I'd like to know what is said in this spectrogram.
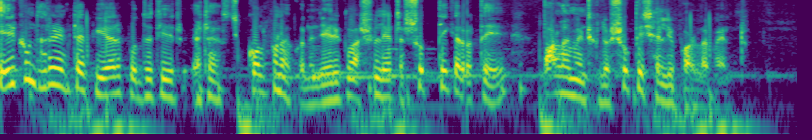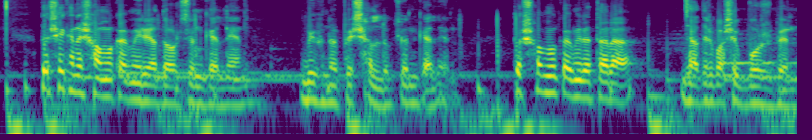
এরকম ধরনের একটা পিয়ার পদ্ধতির একটা কল্পনা করেন যে এরকম আসলে একটা সত্যিকার অর্থে পার্লামেন্ট হলো শক্তিশালী পার্লামেন্ট। তো সেখানে সমকামীরা দশজন গেলেন, বিভিন্ন পেশার লোকজন গেলেন। তো সমকামীরা তারা যাদের পাশে বসবেন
